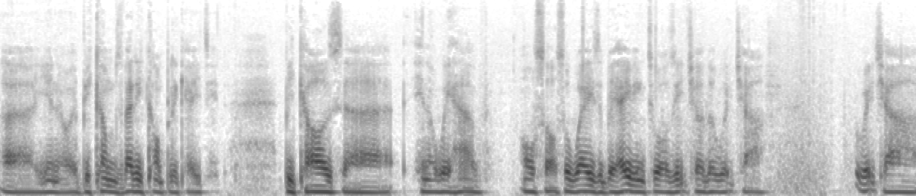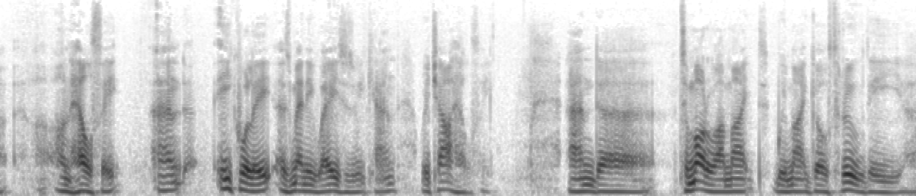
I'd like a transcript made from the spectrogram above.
uh, you know, it becomes very complicated because, uh, you know, we have all sorts of ways of behaving towards each other which are, which are unhealthy, and equally as many ways as we can which are healthy. And uh, tomorrow I might, we might go through the, uh,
